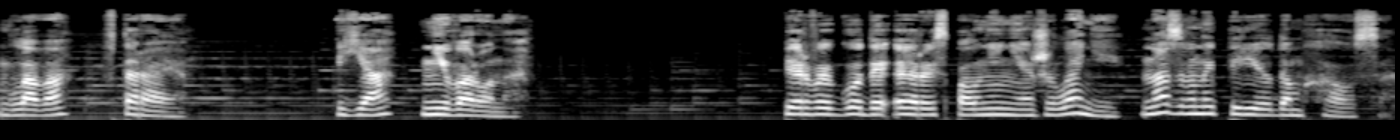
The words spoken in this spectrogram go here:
Глава вторая. Я не ворона. Первые годы эры исполнения желаний названы периодом хаоса.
